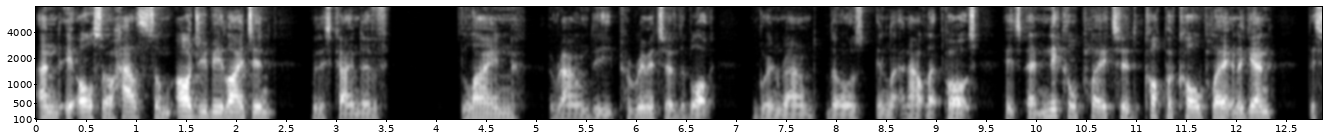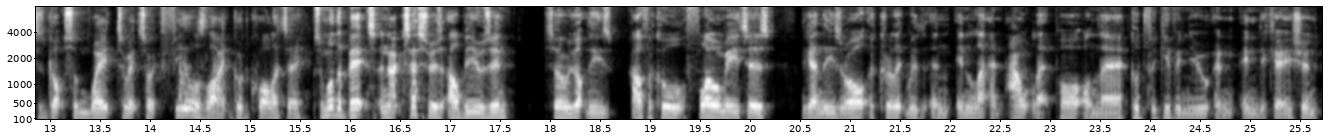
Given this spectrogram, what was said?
And it also has some RGB lighting with this kind of line around the perimeter of the block going around those inlet and outlet ports. It's a nickel plated copper cold plate and again this has got some weight to it so it feels like good quality. Some other bits and accessories I'll be using. So we've got these Alphacool flow meters. Again, these are all acrylic with an inlet and outlet port on there, good for giving you an indication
